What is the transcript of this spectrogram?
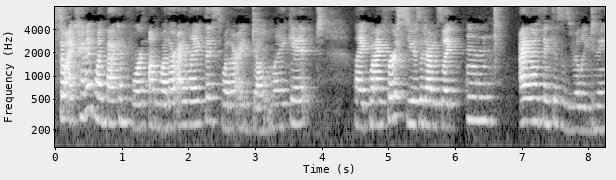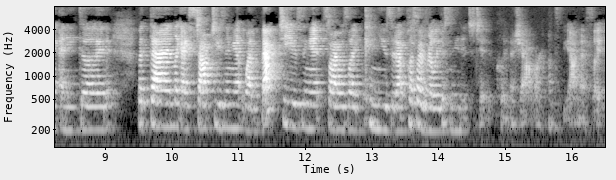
So I kind of went back and forth on whether I like this, whether I don't like it. Like when I first used it, I was like, mm, I don't think this is really doing any good. But then like I stopped using it, went back to using it. So I was like, can use it up. Plus I really just needed to clean the shower. Let's be honest. Like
